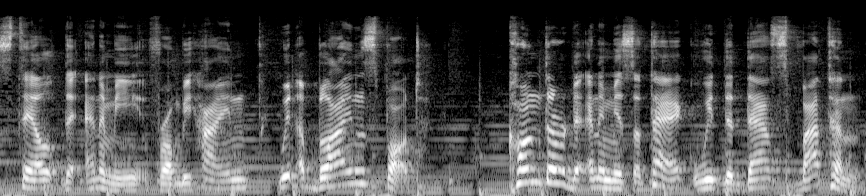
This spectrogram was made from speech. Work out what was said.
steal the enemy from behind with a blind spot, Counter the enemy's attack with the dash button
